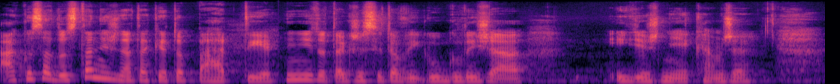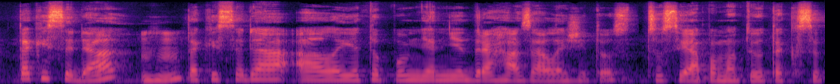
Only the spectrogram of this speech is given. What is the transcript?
Ako sa dostaneš na takéto party? Není to tak, že si to vygoogliš a ideš někam, že? Taky se dá, mm-hmm. taky se dá, ale je to poměrně drahá záležitost. Co si já pamatuju, tak se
